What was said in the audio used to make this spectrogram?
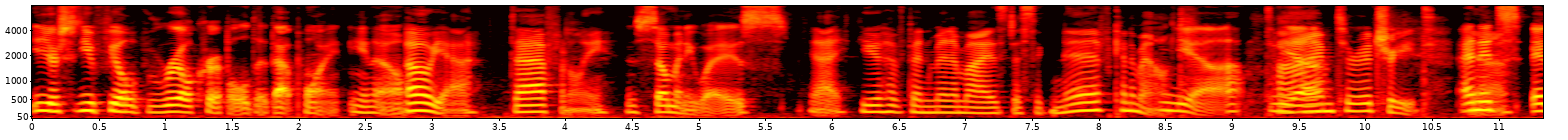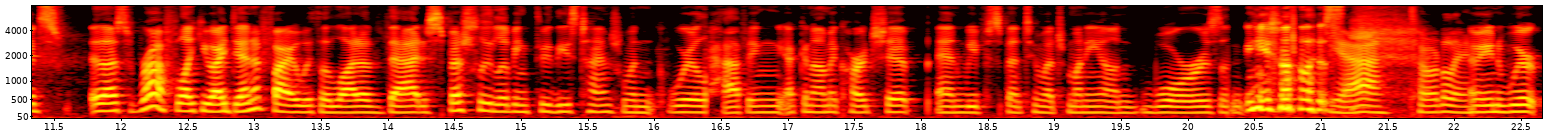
you're you feel real crippled at that point, you know, Oh yeah, definitely. in so many ways. Yeah, you have been minimized a significant amount. Yeah, Time yeah. to retreat. And Yeah. it's it's that's rough. Like you identify with a lot of that, especially living through these times when we're having economic hardship and we've spent too much money on wars and you know. This, yeah, totally. I mean, we're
